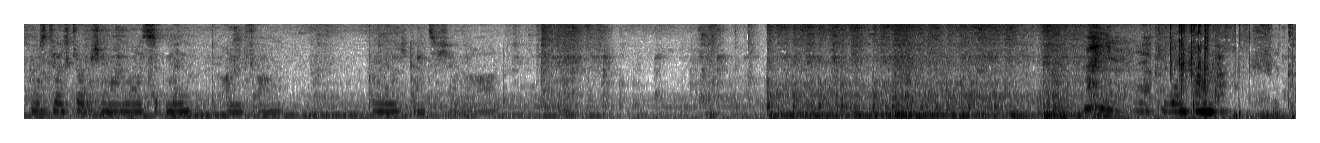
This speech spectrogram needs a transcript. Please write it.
Ich muss gleich, glaube ich, mal ein neues Segment anfangen. Bin mir nicht ganz sicher Pump. Shit.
